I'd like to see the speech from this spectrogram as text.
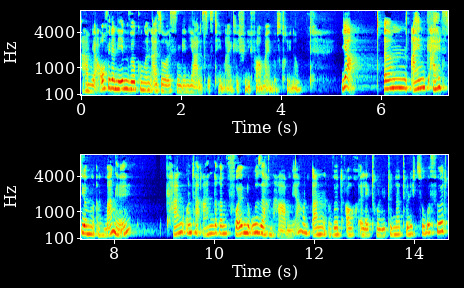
haben ja auch wieder Nebenwirkungen. Also ist ein geniales System eigentlich für die Pharmaindustrie. Ne? Ja, ähm, ein Kalziummangel kann unter anderem folgende Ursachen haben. Ja? Und dann wird auch Elektrolyte natürlich zugeführt,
